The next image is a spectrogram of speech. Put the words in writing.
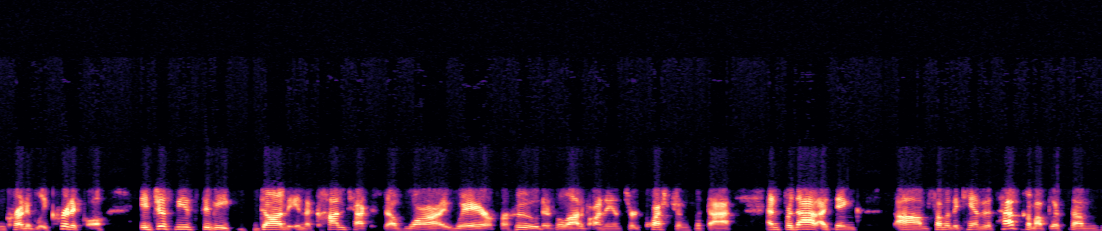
incredibly critical. It just needs to be done in the context of why, where, for who. There's a lot of unanswered questions with that. And for that, I think um, some of the candidates have come up with some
